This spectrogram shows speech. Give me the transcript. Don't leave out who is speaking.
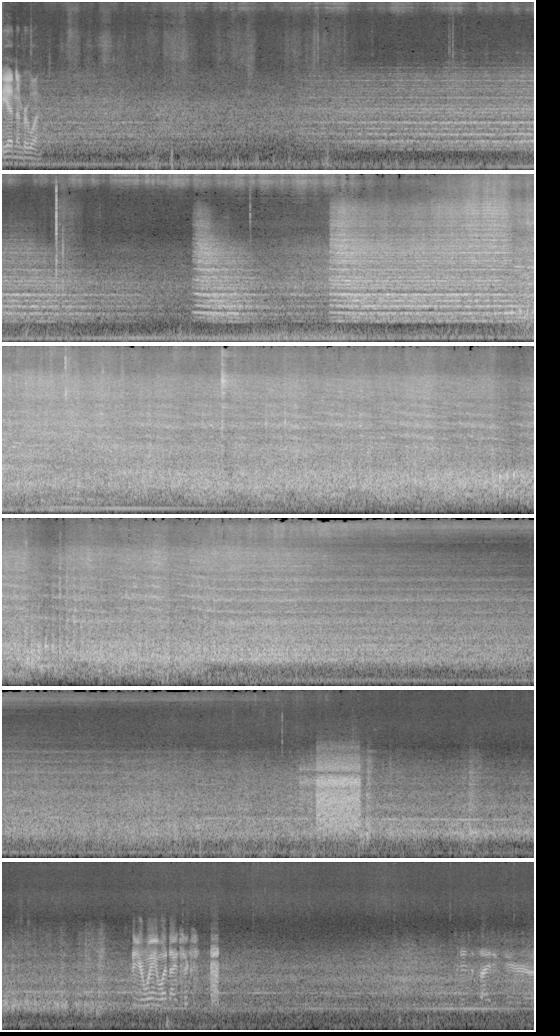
Speaker 1: via number one.
Speaker 2: away, 196. Deciding here.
